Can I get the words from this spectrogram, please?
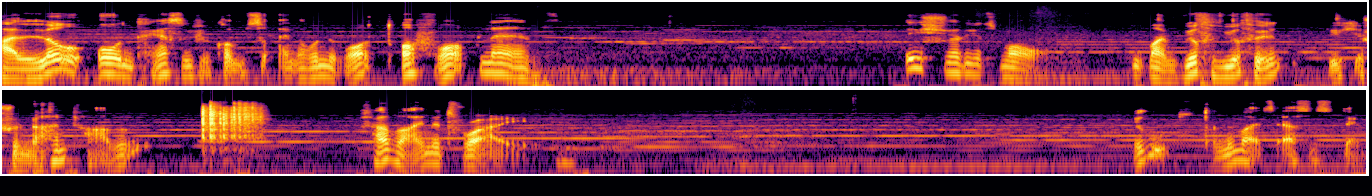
Hallo und herzlich willkommen zu einer Runde World of Warplanes. Ich werde jetzt mal mit meinem Würfel würfeln, wie ich hier schon in der Hand habe. Ich habe eine Try. Ja gut, dann nehmen wir als erstes den.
